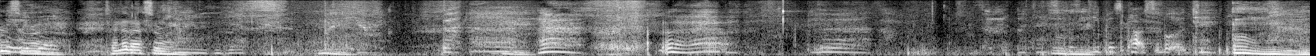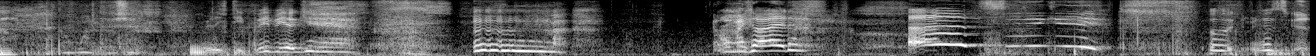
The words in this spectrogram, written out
ass around. Turn it ass around. Put that shit as deep as possible, okay? I mm want to push it baby, again. Mm. Oh my god. Ah. Oh, it's good.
